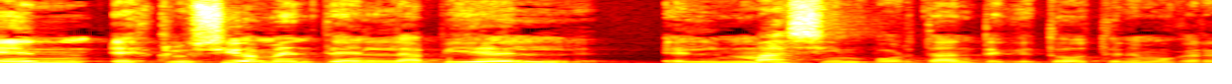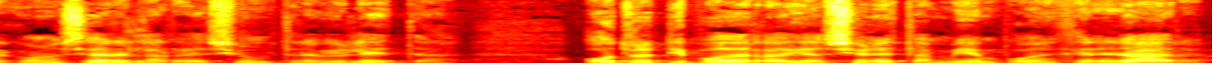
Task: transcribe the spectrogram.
En, exclusivamente en la piel, el más importante que todos tenemos que reconocer es la radiación ultravioleta. Otro tipo de radiaciones también pueden generar.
